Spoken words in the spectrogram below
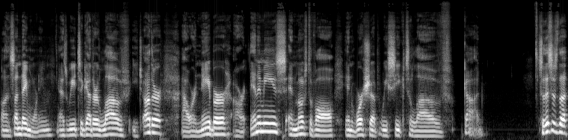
on Sunday morning as we together love each other, our neighbor, our enemies, and most of all, in worship, we seek to love God. So this is the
